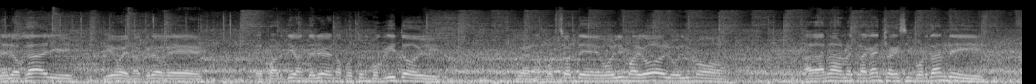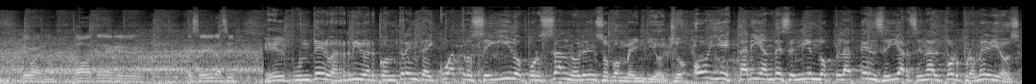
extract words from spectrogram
de local y, bueno, creo que el partido anterior nos costó un poquito y bueno, por suerte volvimos al gol, volvimos a ganar nuestra cancha que es importante y, bueno, vamos a tener que seguir así. El puntero es River con 34, seguido por San Lorenzo con 28. Hoy estarían descendiendo Platense y Arsenal por promedios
